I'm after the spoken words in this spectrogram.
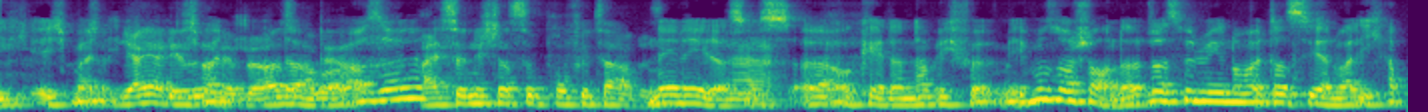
Ich- ich meine- ja, ja, die sind an der Börse, an der aber Börse- heißt ja nicht, dass sie profitabel Nee, sind. nee, das ja. ist, äh, okay, dann habe ich, ich muss mal schauen, das, das würde mich noch interessieren, weil ich habe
